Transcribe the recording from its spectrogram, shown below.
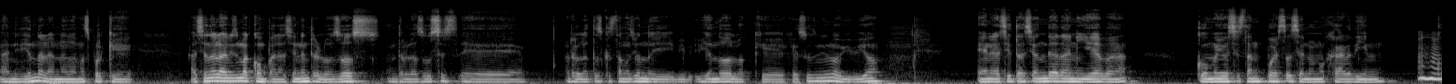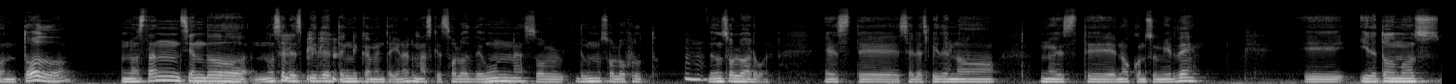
añadiéndola nada más porque haciendo la misma comparación entre los dos, entre los dos eh, relatos que estamos viendo y vi- viendo lo que Jesús mismo vivió en la situación de Adán y Eva, como ellos están puestos en un jardín con todo, no están siendo, no se les pide técnicamente ayunar más que solo de una sol, de un solo fruto, de un solo árbol. Este, se les pide no, no, este, no consumir de. Y, y de todos modos,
